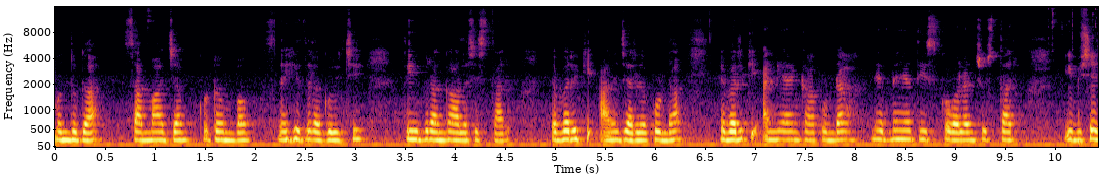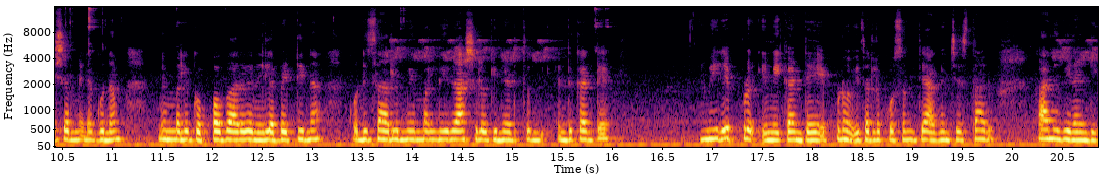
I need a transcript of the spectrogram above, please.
ముందుగా సమాజం కుటుంబం స్నేహితుల గురించి తీవ్రంగా ఆలోచిస్తారు. ఎవరికి అని జరగకుండా ఎవరికి అన్యాయం కాకుండా నిర్ణయం తీసుకోవాలని చూస్తారు. ఈ విశేషమైన గుణం మిమ్మల్ని గొప్పవారుగా నిలబెట్టిన కొన్నిసార్లు మిమ్మల్ని నిరాశలోకి నెడుతుంది. ఎందుకంటే మీరెప్పుడు మీకంటే ఎప్పుడూ ఇతరుల కోసం త్యాగం చేస్తారు. కానీ వినండి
